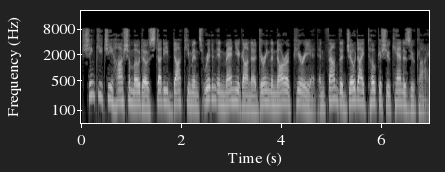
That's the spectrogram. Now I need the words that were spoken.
Shinkichi Hashimoto studied documents written in Manyogana during the Nara period and found the Jodai Tokushu Kanazukai,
